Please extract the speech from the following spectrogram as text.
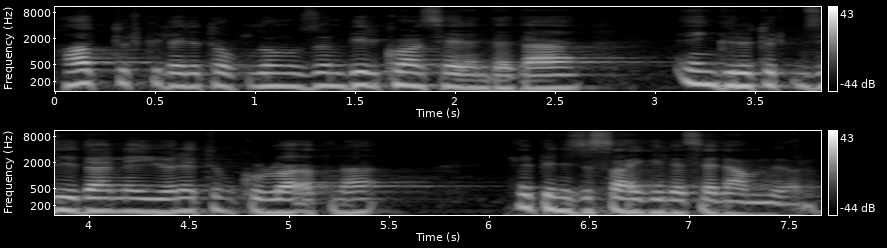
Halk Türküleri topluluğumuzun bir konserinde daha Engürü Türk Müziği Derneği Yönetim Kurulu adına hepinizi saygıyla selamlıyorum.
